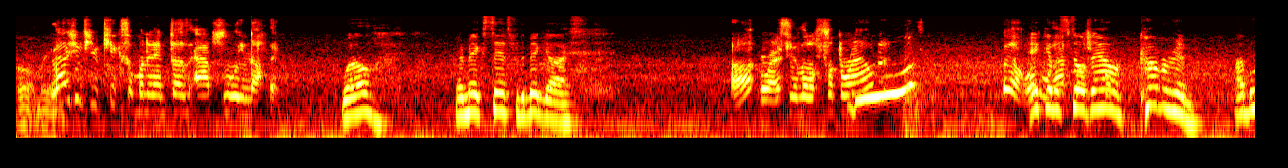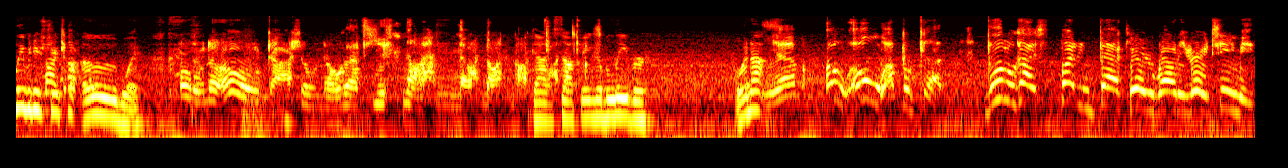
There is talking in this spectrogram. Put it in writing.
Oh, man. Imagine if you kick someone and it does absolutely nothing. Well, it makes sense for the big guys. Uh, where I see a little flip around. Whoop. Well, Aiken is still down. Cover him. I believe in your street. Oh boy. Oh no! Oh gosh! Oh no! That's you. No! No! No! No! Gotta stop being a believer. Why not? Yep. Oh! Oh! Uppercut. The little guy's fighting back, very rowdy, very teamy.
